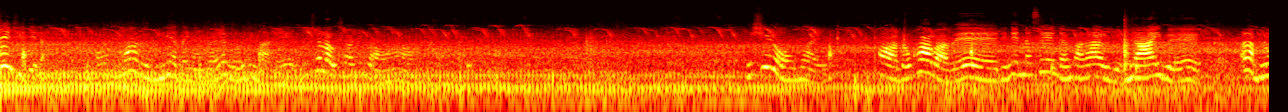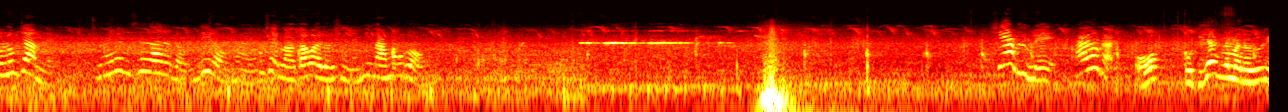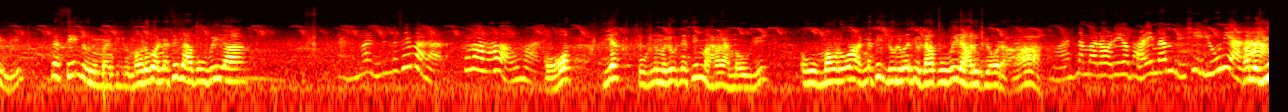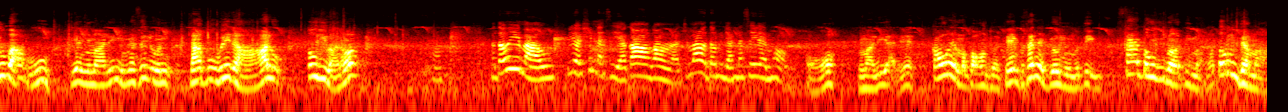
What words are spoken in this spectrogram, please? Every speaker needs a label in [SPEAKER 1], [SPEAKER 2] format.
[SPEAKER 1] စိတ်ရှိသေးလား
[SPEAKER 2] မမလည်းဒီနေ့တိုင်တယ်လည်းမလို့ဒီမှာလေ
[SPEAKER 1] ချက်လောက်ရှာကြည့်ပါဦးဟာ
[SPEAKER 2] မရှိတော့ဘူးမရေ
[SPEAKER 1] ဟာဒုက္ခပါပဲဒီနေ့20ရက်တန်းဖာထားရလို့အများကြီးပဲအဲ့ဒါဘယ်လိုလုပ်ကြမလဲ
[SPEAKER 2] ငါလည်းမစဉ်းစားရတော့မသိတော့ဘူးမရေ
[SPEAKER 1] အခုချိန်မှာသွားဝယ်လို့ရှိရင်မိမမဟုတ်တော့ရှင်းရဘူးလေအားလောက်တာ
[SPEAKER 3] ဩဟိုဒီကနမနလူလေးလေနှစ်သိလူနမကြီးလို့မောင်တို့ကနှစ်သိလာပူပေးတာ
[SPEAKER 1] မ20ပါလား
[SPEAKER 2] ခဏထားပါဦးမရေ
[SPEAKER 3] ဩဒီကဟိုနမလူနှစ်သိမာထားတာမဟုတ်ဘူးလေဟိုမောင်တို့ကနှစ်သိလူနမကြီးလာပူပေးတာလို့ပြောတာ
[SPEAKER 1] ငါနှစ်မတော်တွေကဘာတွေမှမသိရှင်းယူနေရ
[SPEAKER 3] အ
[SPEAKER 1] လား
[SPEAKER 3] မယူပါဘူးဒီကညီမလေးနှစ်သိလူလာပူပေးတာလို့သုံးကြည့်ပါနော်
[SPEAKER 1] မတော့ရပါဘူးပြီးတော့ရှင်း20ရကောင်းအောင်ကောင်းလားကျမတို့တော့ည20လည်းမဟုတ်ဘူး
[SPEAKER 3] ဩညီမလေးရတယ်ကောင်းတယ်မကောင်းဆိုတဲ့ပတ်သက်နဲ့ပြောနေမသိဘူးစမ်းသုံးကြည့်တော့သိမှာမသုံးကြမှာ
